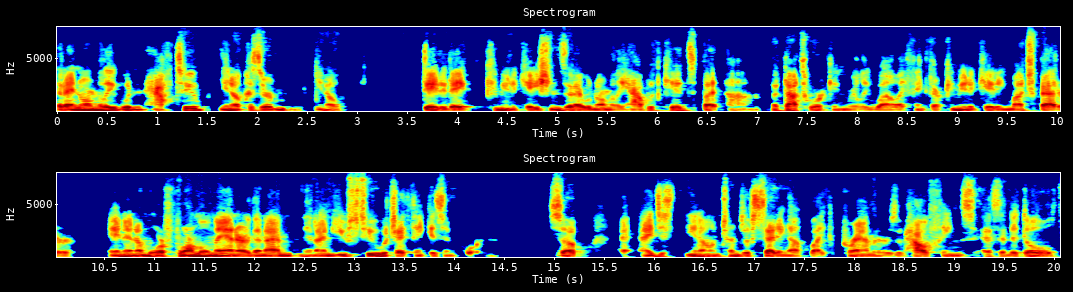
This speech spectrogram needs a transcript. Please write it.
that I normally wouldn't have to, you know, cause they're, you know, day to day communications that I would normally have with kids, but, um, but that's working really well. I think they're communicating much better and in a more formal manner than I'm, than I'm used to, which I think is important. So I, just, you know, in terms of setting up like parameters of how things as an adult,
